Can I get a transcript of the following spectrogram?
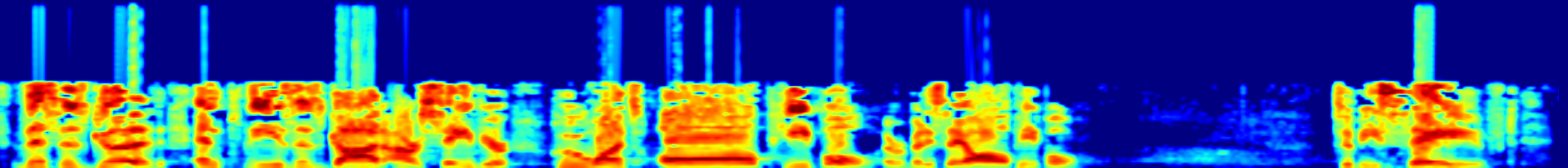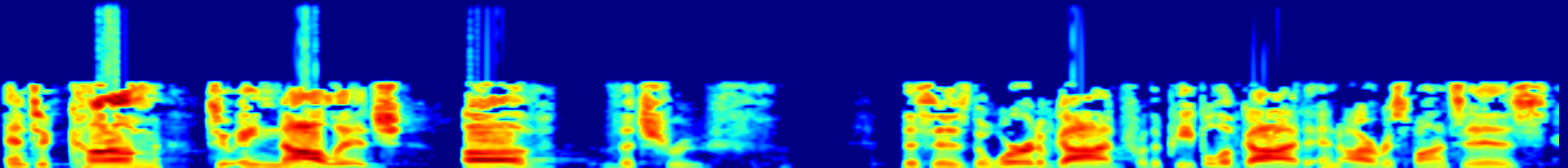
This is good and pleases God our Savior who wants all people, everybody say all people, to be saved and to come to a knowledge of the truth. This is the Word of God for the people of God and our response is,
